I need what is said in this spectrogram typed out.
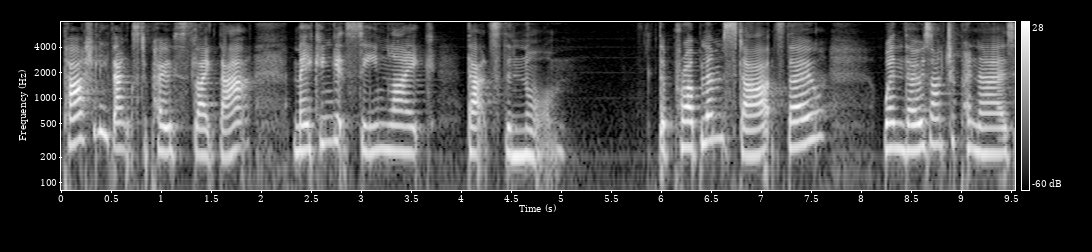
Partially thanks to posts like that, making it seem like that's the norm. The problem starts though when those entrepreneurs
